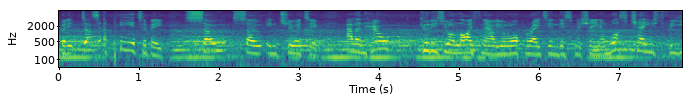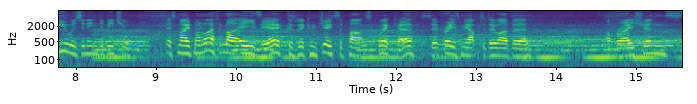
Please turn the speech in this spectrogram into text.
But it does appear to be so, so intuitive. Alan, how good is your life now you're operating this machine and what's changed for you as an individual? It's made my life a lot easier because we can produce the parts quicker, so it frees me up to do other operations.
